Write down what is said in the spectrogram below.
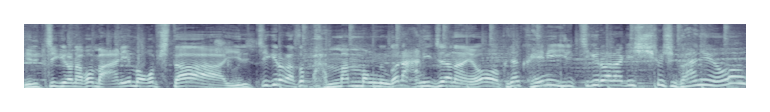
일찍 일어나고 많이 먹읍시다. 일찍 일어나서 밥만 먹는 건 아니잖아요. 그냥 괜히 일찍 일어나기 싫으신 거 아니에요?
